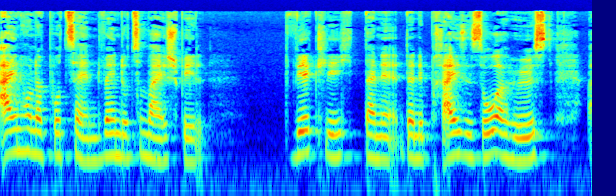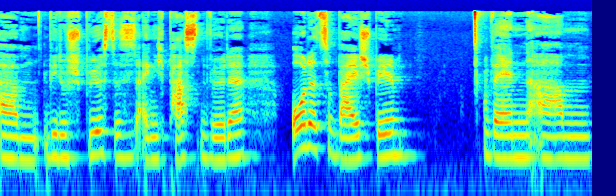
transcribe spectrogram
100%, wenn du zum Beispiel wirklich deine, deine Preise so erhöhst, ähm, wie du spürst, dass es eigentlich passen würde. Oder zum Beispiel, wenn ähm,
